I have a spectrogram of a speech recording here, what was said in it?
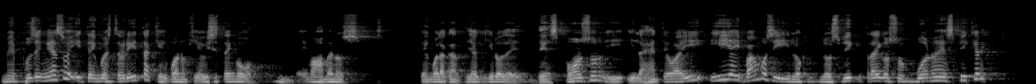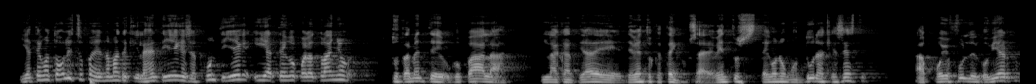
Me puse en eso y tengo este ahorita que, bueno, que hoy sí tengo eh, más o menos tengo la cantidad que quiero de, de sponsor y, y, la gente va ahí y ahí vamos y lo, los traigo son buenos speakers y ya tengo todo listo para pues, nada más de que la gente llegue, se apunte y llegue y ya tengo para el otro año totalmente ocupada la, la cantidad de, eventos que tengo. O sea, eventos, tengo uno en Honduras que es este, apoyo full del gobierno,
